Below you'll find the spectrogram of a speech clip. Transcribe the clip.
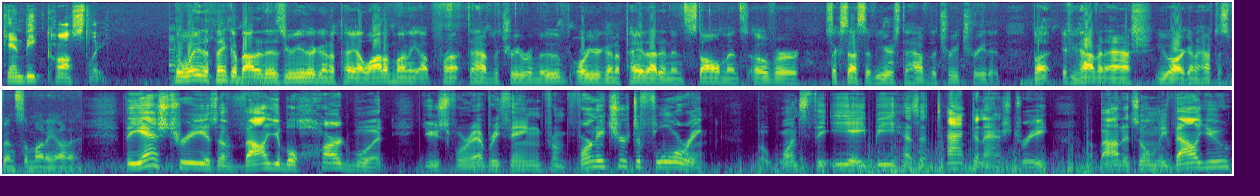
can be costly. The way to think about it is you're either going to pay a lot of money up front to have the tree removed or you're going to pay that in installments over successive years to have the tree treated. But if you have an ash, you are going to have to spend some money on it. The ash tree is a valuable hardwood used for everything from furniture to flooring. But once the EAB has attacked an ash tree, about its only value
